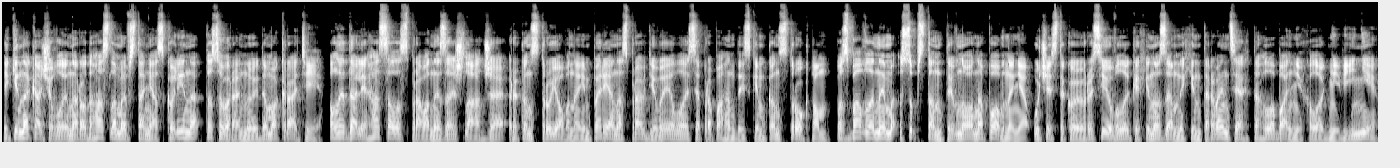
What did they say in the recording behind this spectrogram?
які накачували народ гаслами встання з коліна та суверенної демократії. Але далі гасел справа не зайшла, адже реконструйована імперія насправді виявилася пропагандистським конструктом, позбавленим субстантивного наповнення. Участь такої Росії у великих іноземних інтервенціях та глобальній холодній війні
